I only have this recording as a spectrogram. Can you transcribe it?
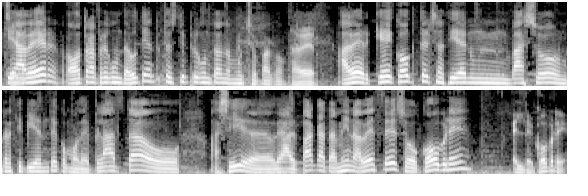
que Sí. a ver, otra pregunta. Últimamente te estoy preguntando mucho, Paco. A ver, A ver, ¿qué cóctel se hacía en un vaso, un recipiente como de plata o así, eh, de alpaca también a veces, o cobre? el de cobre.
